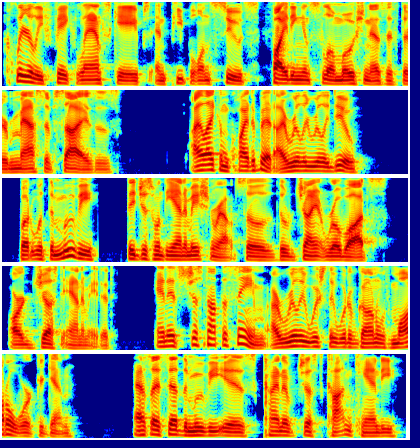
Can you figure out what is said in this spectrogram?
clearly fake landscapes and people in suits fighting in slow motion as if they're massive sizes. I like them quite a bit. I really, really do. But with the movie, they just went the animation route, so the giant robots are just animated and it's just not the same. I really wish they would have gone with model work again. As I said, the movie is kind of just cotton candy.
